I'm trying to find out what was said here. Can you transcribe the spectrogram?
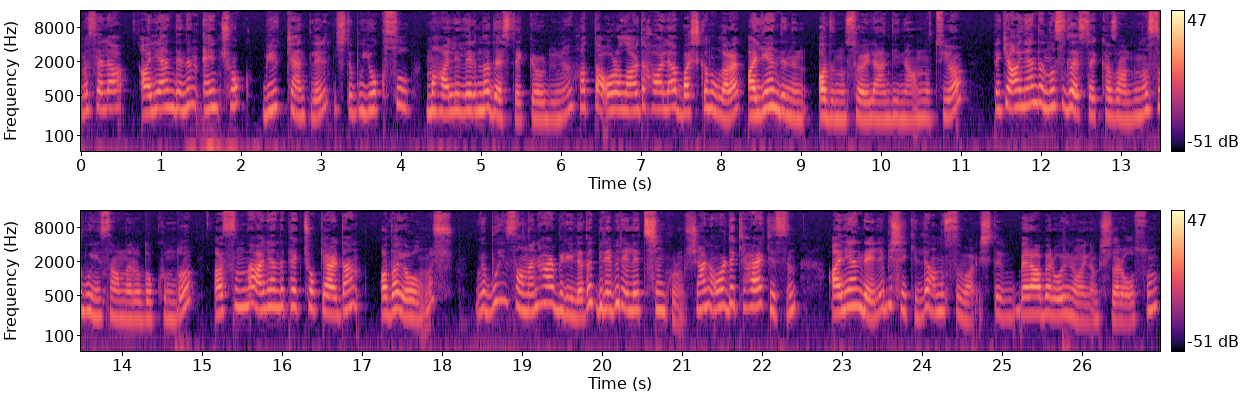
Mesela Allende'nin en çok büyük kentlerin işte bu yoksul mahallelerinde destek gördüğünü, hatta oralarda hala başkan olarak Allende'nin adının söylendiğini anlatıyor. Peki Allende nasıl destek kazandı? Nasıl bu insanlara dokundu? Aslında Allende pek çok yerden aday olmuş ve bu insanların her biriyle de birebir iletişim kurmuş. Yani oradaki herkesin Allende ile bir şekilde anısı var. İşte beraber oyun oynamışlar olsun.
